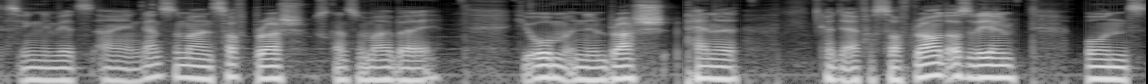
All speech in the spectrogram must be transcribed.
Deswegen nehmen wir jetzt einen ganz normalen Soft Brush, das ist ganz normal bei hier oben in den Brush Panel könnt ihr einfach Soft Round auswählen und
